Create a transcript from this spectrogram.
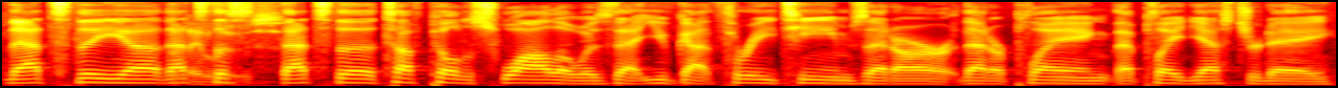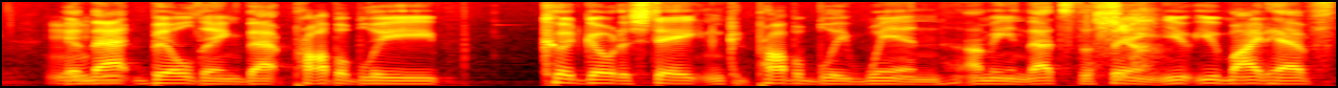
That's the uh, that's the lose. that's the tough pill to swallow. Is that you've got three teams that are that are playing that played yesterday Mm-hmm. in that building that probably could go to state and could probably win. I mean, that's the thing. You you might have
